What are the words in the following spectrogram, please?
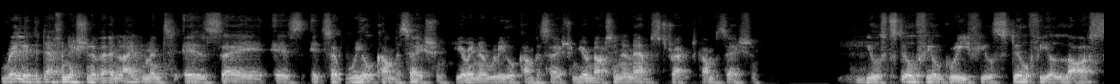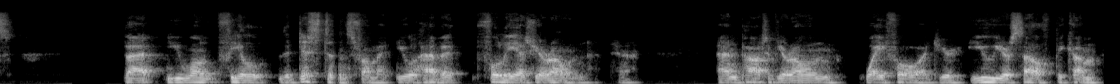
really, the definition of enlightenment is a is it's a real conversation. You're in a real conversation. You're not in an abstract conversation. You'll still feel grief. You'll still feel loss. But you won't feel the distance from it. You'll have it fully as your own and part of your own way forward. you you yourself become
